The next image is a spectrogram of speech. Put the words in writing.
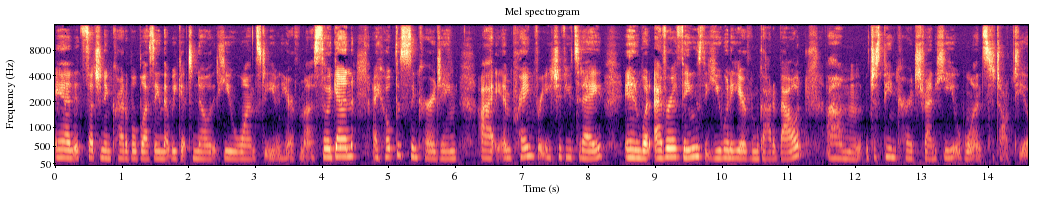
and it's such an incredible blessing that we get to know that He wants to even hear from us. So, again, I hope this is encouraging. I am praying for each of you today in whatever things that you want to hear from God about. Um, just be encouraged, friend. He wants to talk to you.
